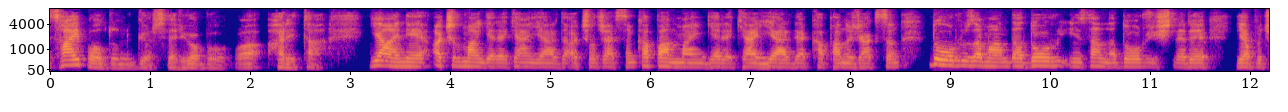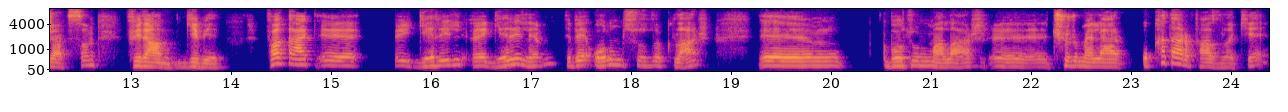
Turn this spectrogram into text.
sahip olduğunu gösteriyor bu harita. Yani açılman gereken yerde açılacaksın, kapanman gereken yerde kapanacaksın. Doğru zamanda doğru insanla doğru işleri yapacaksın filan gibi. Fakat e, e, geril, e, gerilim ve olumsuzluklar, e, bozulmalar, e, çürümeler o kadar fazla ki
